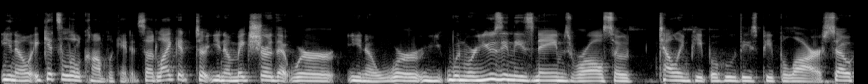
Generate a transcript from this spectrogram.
you know it gets a little complicated. So i'd like it to you know make sure that we're you know we're when we're using these names we're also telling people who these people are so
